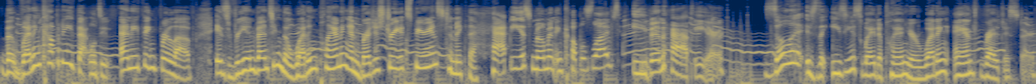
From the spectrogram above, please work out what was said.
the wedding company that will do anything for love, is reinventing the wedding planning and registry experience to make the happiest moment in couples' lives even happier. Zola is the easiest way to plan your wedding and register.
